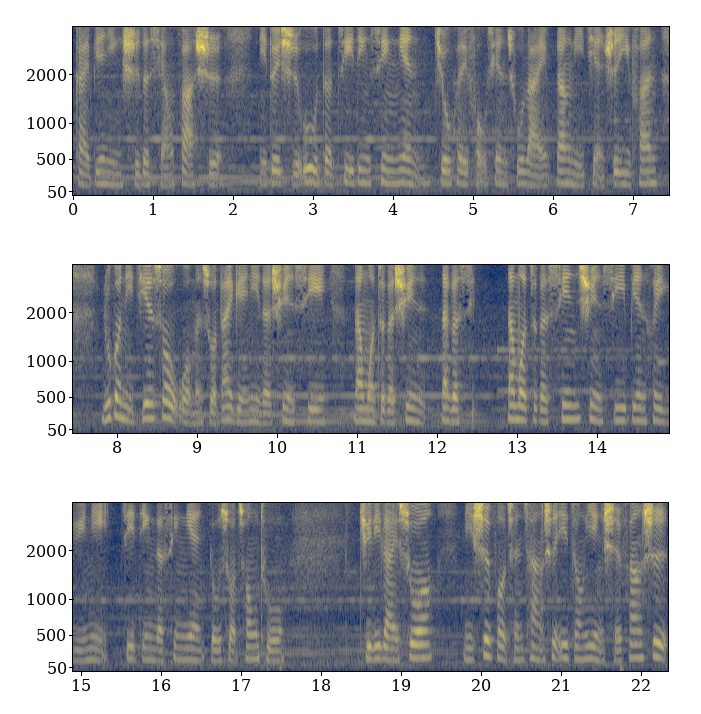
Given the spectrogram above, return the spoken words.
改变饮食的想法时，你对食物的既定信念就会浮现出来，让你检视一番。如果你接受我们所带给你的讯息，那么这个讯那个新，那么这个新讯息便会与你既定的信念有所冲突。举例来说，你是否曾尝试一种饮食方式，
